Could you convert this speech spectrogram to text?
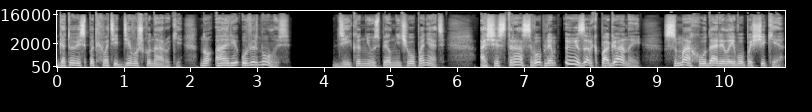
готовясь подхватить девушку на руки, но Айри увернулась. Дикон не успел ничего понять, а сестра с воплем «Изарк поганый!» смаху ударила его по щеке.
